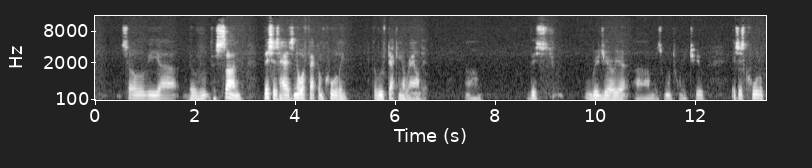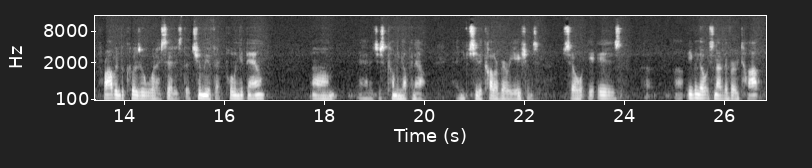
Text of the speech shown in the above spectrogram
So the, uh, the, the sun, this is, has no effect on cooling the roof decking around it. Um, this ridge area um, is 122. It's just cooler probably because of what I said. is the chimney effect pulling it down. Um, and it's just coming up and out. And you can see the color variations. So it is, uh, uh, even though it's not at the very top,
